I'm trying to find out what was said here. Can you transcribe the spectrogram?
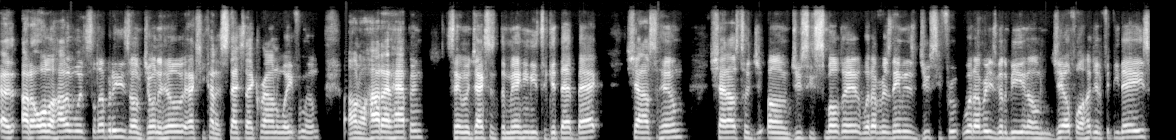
out of all the Hollywood celebrities. Um, Jonah Hill actually kind of snatched that crown away from him. I don't know how that happened. Samuel Jackson's the man. He needs to get that back. Shout outs to him. Shout outs to um, Jussie Smollett, whatever his name is, Juicy Fruit, whatever. He's going to be in um, jail for 150 days.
